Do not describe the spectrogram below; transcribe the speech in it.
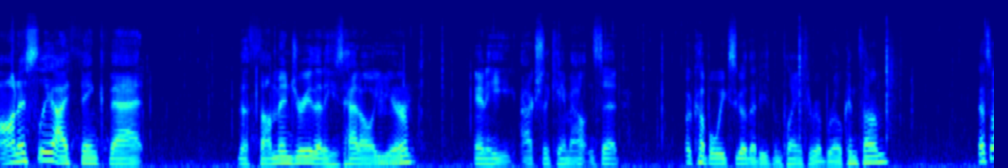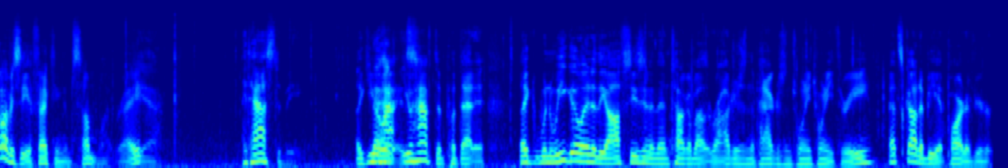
Honestly, I think that the thumb injury that he's had all year, Mm-hmm. and he actually came out and said a couple weeks ago that he's been playing through a broken thumb. That's obviously affecting him somewhat, right? Yeah. It has to be. Like you, No, ha- you have to put that in. Like when we go into the offseason and then talk about Rodgers and the Packers in 2023, that's got to be a part of your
